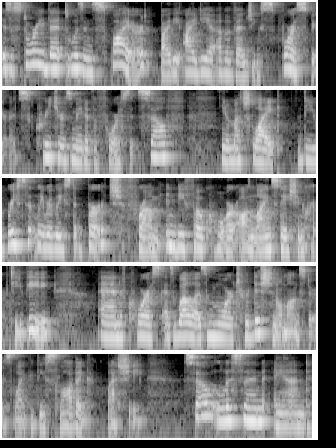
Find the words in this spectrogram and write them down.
is a story that was inspired by the idea of avenging forest spirits, creatures made of the forest itself, you know, much like the recently released Birch from indie folk horror online station Crypt TV, and of course, as well as more traditional monsters like the Slavic Leshy. So listen and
